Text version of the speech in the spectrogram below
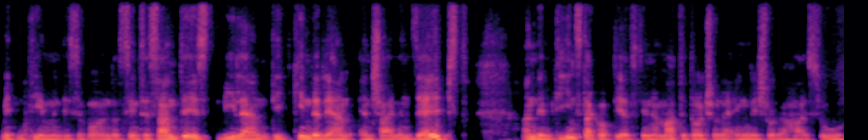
mit den Themen, die sie wollen. Das Interessante ist, wie lernen die Kinder lernen, entscheiden selbst an dem Dienstag, ob die jetzt in der Mathe, Deutsch oder Englisch oder HSU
